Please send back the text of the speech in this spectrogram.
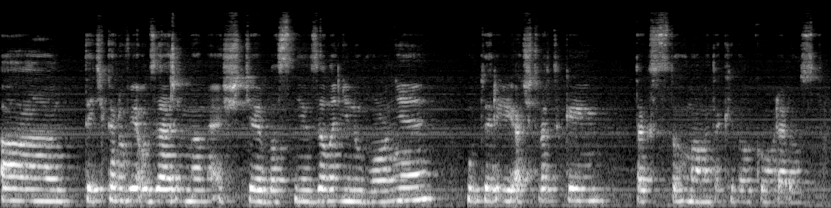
A teďka nově od září máme ještě vlastně zeleninu volně, úterý a čtvrtky, tak z toho máme taky velkou radost.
